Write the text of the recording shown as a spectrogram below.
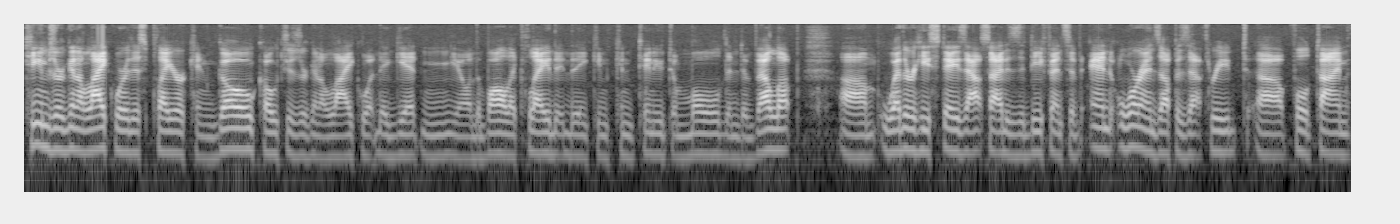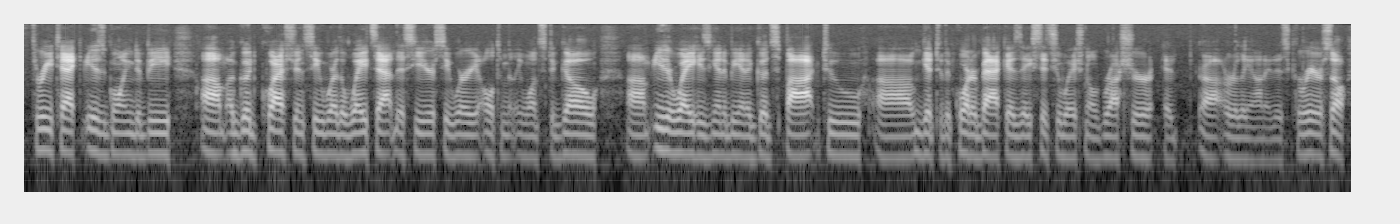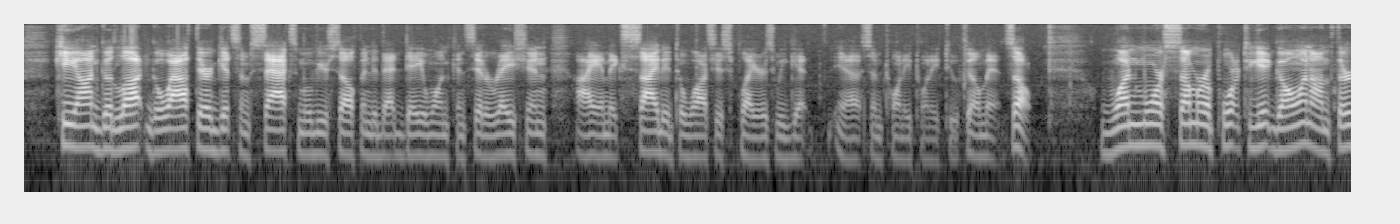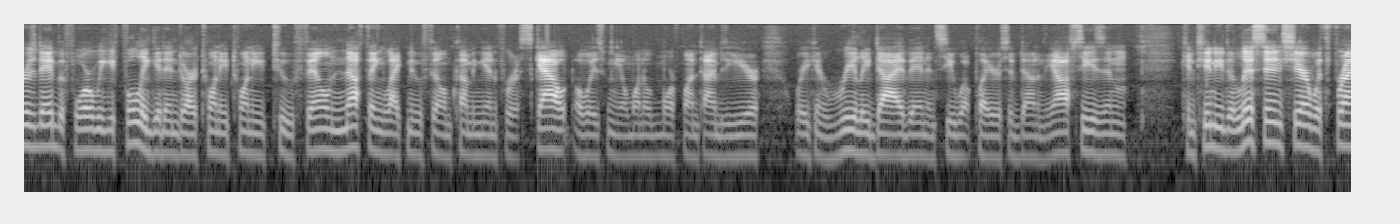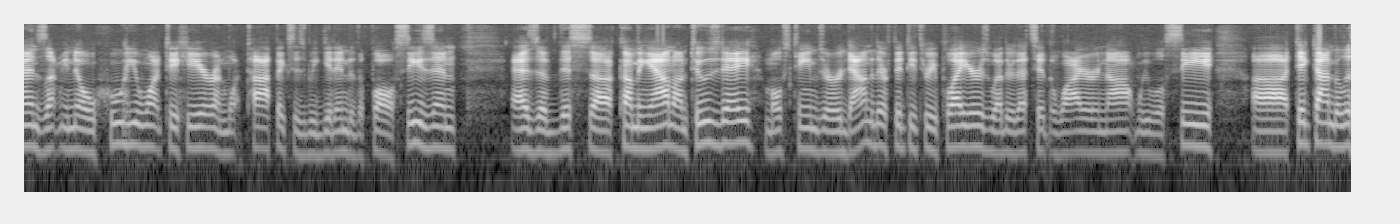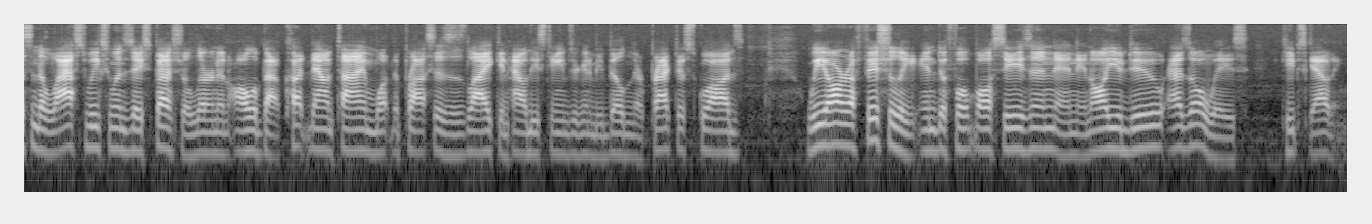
teams are going to like where this player can go. Coaches are going to like what they get, and you know the ball of clay that they can continue to mold and develop. Um, whether he stays outside as a defensive end or ends up as that three uh, full-time three tech is going to be um, a good question. See where the weight's at this year. See where he ultimately wants to go. Um, either way, he's going to be in a good spot to uh, get to the quarterback as a situational rusher at uh, early on in his career. So, Keion, good luck. Go out there, get some sacks, move yourself into that day one consideration. I am excited to watch this player as we get uh, some 2022 film in. So, one more summer report to get going on Thursday before we fully get into our 2022 film. Nothing like new film coming in for a scout. Always, you know, one of the more fun times of year where you can really dive in and see what players have done in the off season. Continue to listen, share with friends. Let me know who you want to hear and what topics as we get into the fall season. as of this uh, coming out on Tuesday, most teams are down to their 53 players. Whether that's hit the wire or not, we will see. Uh, take time to listen to last week's Wednesday special, learning all about cut down time, what the process is like, and how these teams are going to be building their practice squads. We are officially into football season, and in all you do, as always, keep scouting.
